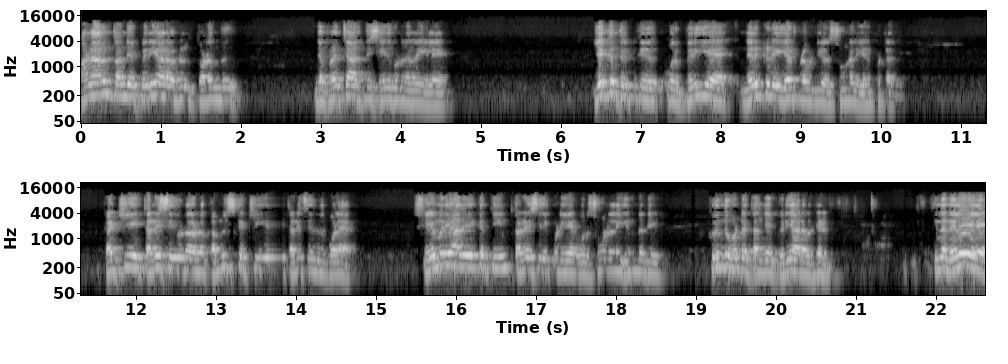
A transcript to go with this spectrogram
ஆனாலும் தந்தை பெரியார் அவர்கள் தொடர்ந்து இந்த பிரச்சாரத்தை செய்து கொண்ட நிலையிலே இயக்கத்திற்கு ஒரு பெரிய நெருக்கடி ஏற்பட வேண்டிய சூழ்நிலை ஏற்பட்டது. கட்சியை தடை செய்துவிட்டார்கள் கம்யூனிஸ்ட் கட்சியை தடை செய்தது போல சுயமரியாதை இயக்கத்தையும் தடை செய்யக்கூடிய ஒரு சூழ்நிலை இருந்ததை புரிந்து கொண்ட தந்தை பெரியார் அவர்கள் இந்த நிலையிலே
